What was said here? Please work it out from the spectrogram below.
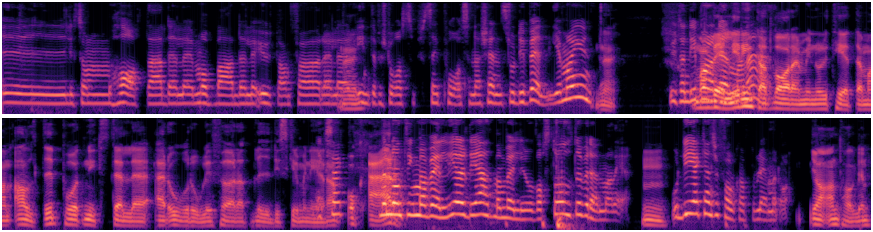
eh, liksom hatad eller mobbad eller utanför eller Nej. inte förstå sig på sina känslor. Det väljer man ju inte. Nej. Utan det är man bara den väljer man inte är. att vara en minoritet där man alltid på ett nytt ställe är orolig för att bli diskriminerad. Exakt. Och är. Men någonting man väljer det är att man väljer att vara stolt över den man är. Mm. Och det kanske folk har problem med då. Ja, antagligen.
